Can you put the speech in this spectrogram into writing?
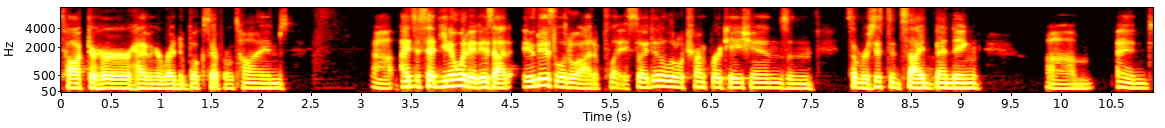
talk to her, having her read the book several times. Uh, I just said, you know what, it is out, it is a little out of place. So I did a little trunk rotations and some resisted side bending, um, and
